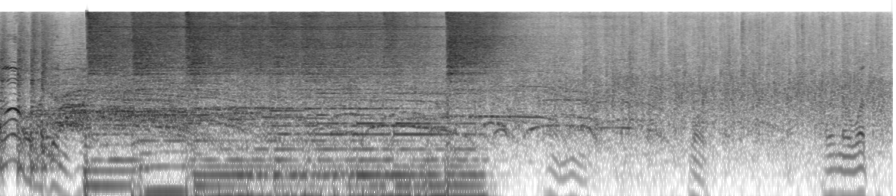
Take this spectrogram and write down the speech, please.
Oh, my goodness. Oh, Whoa. I don't know what.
